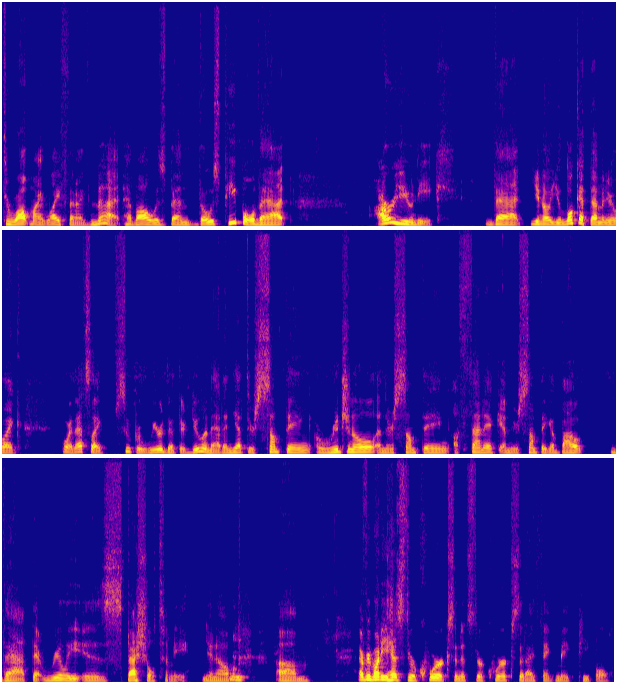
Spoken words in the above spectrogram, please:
throughout my life that i've met have always been those people that are unique that you know you look at them and you're like boy, that's like super weird that they're doing that. And yet there's something original and there's something authentic and there's something about that that really is special to me, you know? Mm-hmm. Um, everybody has their quirks and it's their quirks that I think make people.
